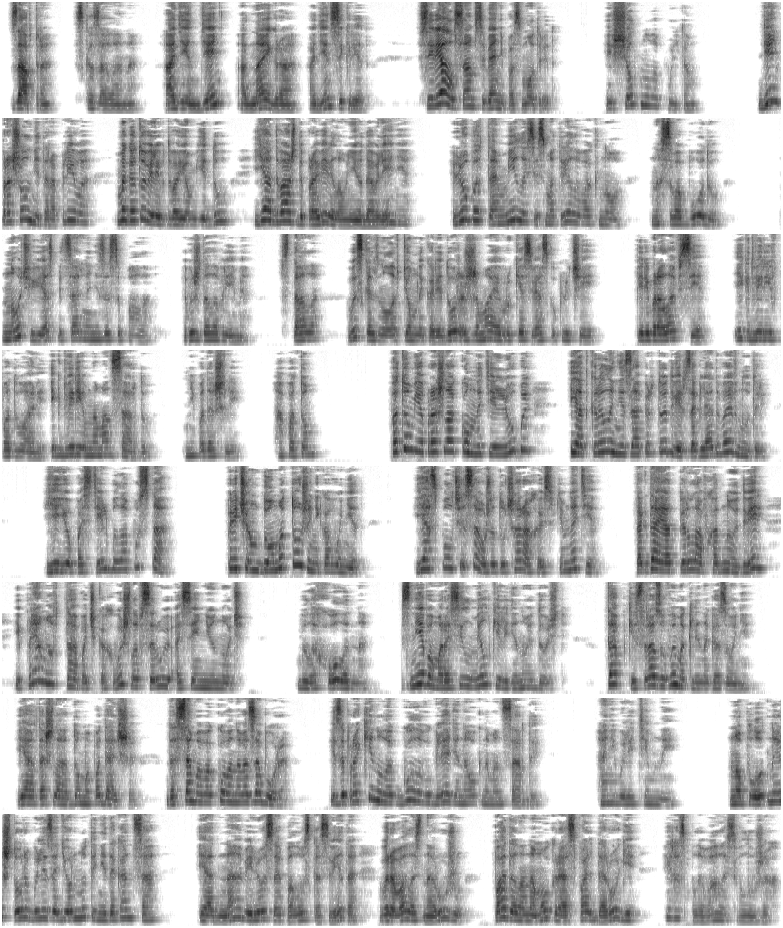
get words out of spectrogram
«Завтра», — сказала она. «Один день, одна игра, один секрет. Сериал сам себя не посмотрит». И щелкнула пультом. День прошел неторопливо. Мы готовили вдвоем еду. Я дважды проверила у нее давление. Люба томилась и смотрела в окно, на свободу. Ночью я специально не засыпала. Выждала время. Встала, Выскользнула в темный коридор, сжимая в руке связку ключей. Перебрала все. И к двери в подвале, и к двери на мансарду. Не подошли. А потом... Потом я прошла к комнате Любы и открыла незапертую дверь, заглядывая внутрь. Ее постель была пуста. Причем дома тоже никого нет. Я с полчаса уже тут шарахаюсь в темноте. Тогда я отперла входную дверь и прямо в тапочках вышла в сырую осеннюю ночь. Было холодно. С неба моросил мелкий ледяной дождь. Тапки сразу вымокли на газоне. Я отошла от дома подальше, до самого кованого забора, и запрокинула голову, глядя на окна мансарды. Они были темны. Но плотные шторы были задернуты не до конца, и одна белесая полоска света вырывалась наружу, падала на мокрый асфальт дороги и расплывалась в лужах.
